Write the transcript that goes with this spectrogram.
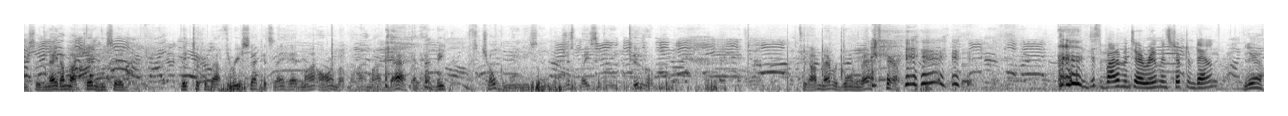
And he said, Nate, I'm not kidding. He said, it took about three seconds and they had my arm up behind my back and had me was choking me. And he said, just basically two of them. He said, I'm never going back there. Just brought him into a room and stripped him down? yeah.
